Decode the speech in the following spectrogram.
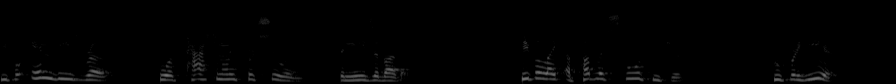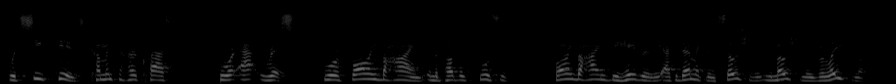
people in these rows who are passionately pursuing the needs of others. People like a public school teacher who, for years, would see kids come into her classroom who were at risk, who were falling behind in the public school system, falling behind behaviorally, academically, socially, emotionally, relationally.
